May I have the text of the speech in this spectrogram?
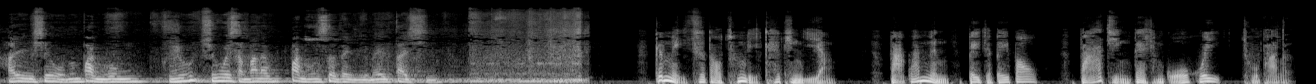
还有一些我们办公巡巡回审判的办公设备有没有带齐？跟每次到村里开庭一样，法官们背着背包，法警带上国徽出发了。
